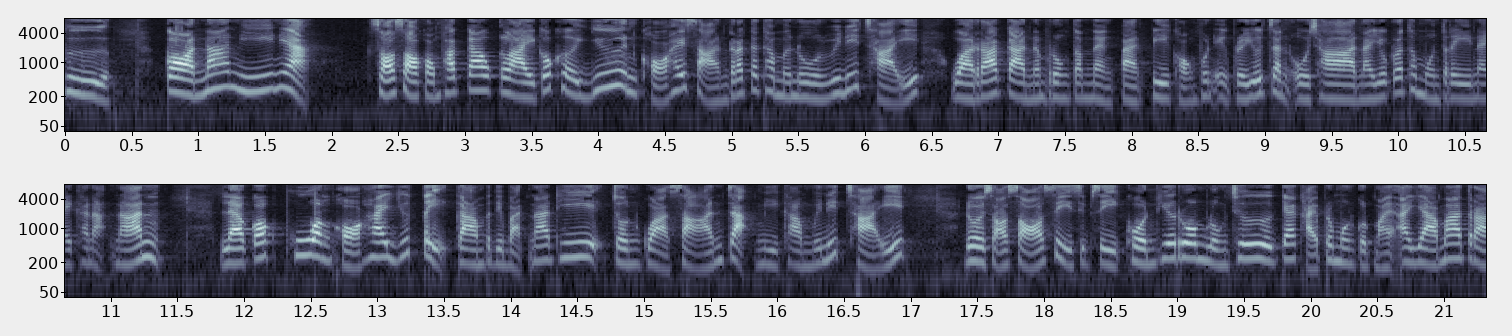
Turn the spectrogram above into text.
คือ ก่อนหน้านี้เนี่ยสสของพรรคก้าวไกลก็เคยยื่นขอให้สารรัฐธรรมนูญวินิจฉัย วาระการดำรงตำแหน่ง 8 ปีของพลเอกประยุทธ์จันทร์โอชา นายกรัฐมนตรีในขณะนั้น แล้วก็พ่วงขอให้ยุติการปฏิบัติหน้าที่จนกว่าศาลจะมีคำวินิจฉัย โดยสส44 คนที่ร่วมลงชื่อแก้ไขประมวลกฎหมายอาญามาตรา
